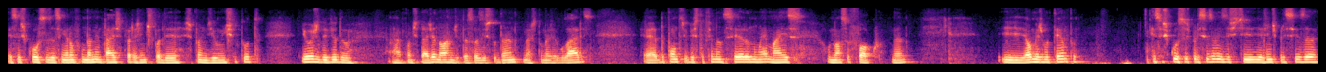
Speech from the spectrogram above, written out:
esses cursos assim eram fundamentais para a gente poder expandir o instituto. E hoje, devido à quantidade enorme de pessoas estudando nas turmas regulares, é, do ponto de vista financeiro, não é mais o nosso foco, né? E, ao mesmo tempo, esses cursos precisam existir e a gente precisa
